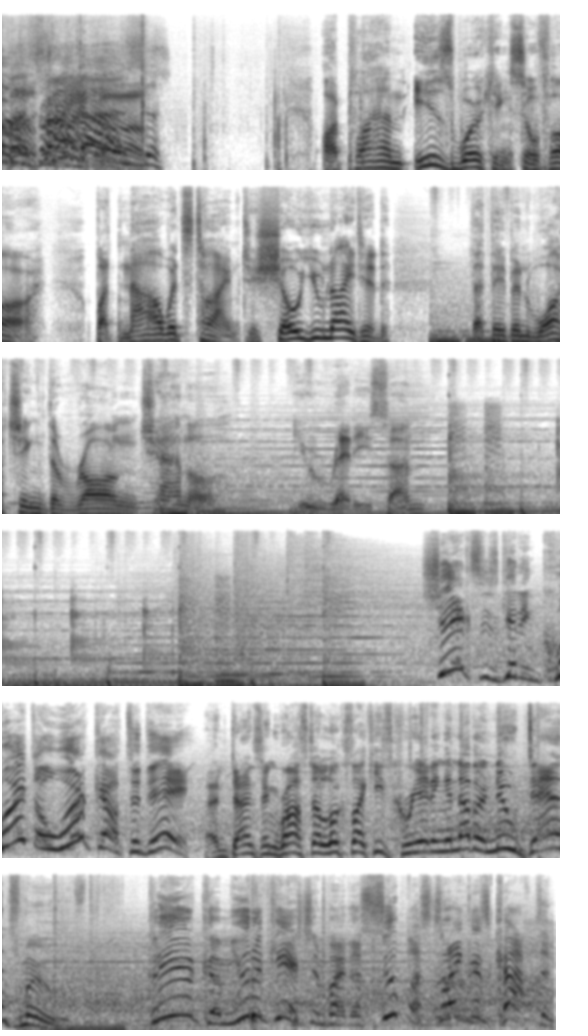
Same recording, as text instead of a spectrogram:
Supa Strikas! Our plan is working so far, but now it's time to show United that they've been watching the wrong channel. You ready, son? Shakes is getting quite a workout today. And Dancing Rasta looks like he's creating another new dance move. Clear communication by the Supa Strikas captain.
